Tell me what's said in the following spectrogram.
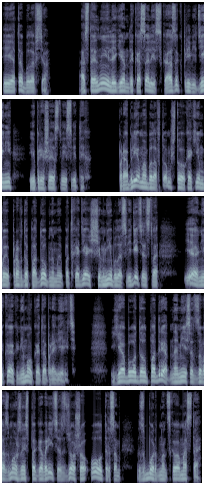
и это было все. Остальные легенды касались сказок, привидений и пришествий святых. Проблема была в том, что каким бы правдоподобным и подходящим ни было свидетельство, я никак не мог это проверить. Я бы отдал подряд на месяц за возможность поговорить с Джошуа Уолтерсом с Бордманского моста,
